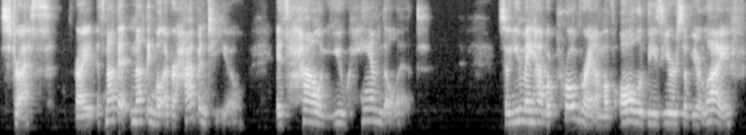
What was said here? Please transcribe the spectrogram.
stress, right? It's not that nothing will ever happen to you, it's how you handle it. So you may have a program of all of these years of your life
